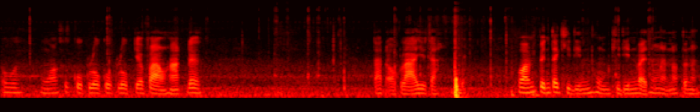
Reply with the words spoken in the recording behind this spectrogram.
โอ้ยหัวคือกุกโลกุกโลกจะฝ่าวหักเด้อตัดออกหลายอยู่จ้ะเพราะมันเป็นแต่ขี้ดินหุ่มขี้ดินไว้ทั้งนั้นเนาะตัวนั้น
